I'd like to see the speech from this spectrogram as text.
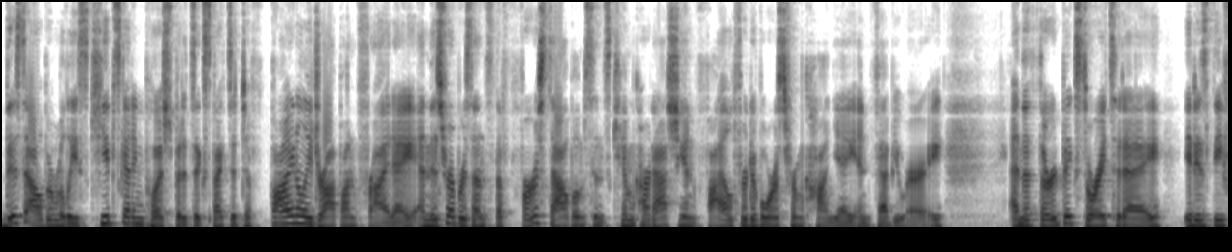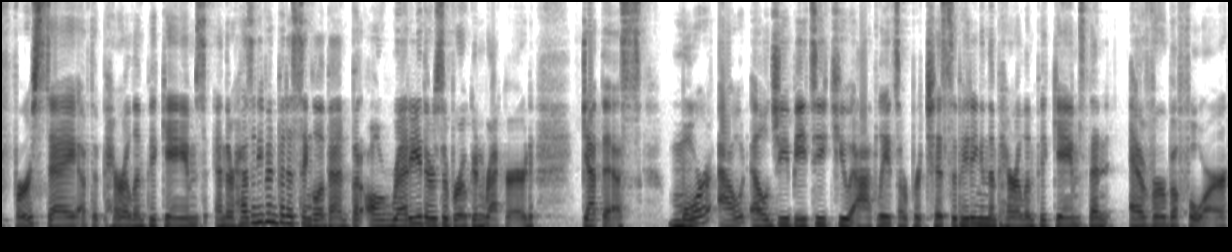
This album release keeps getting pushed, but it's expected to finally drop on Friday, and this represents the first album since Kim Kardashian filed for divorce from Kanye in February. And the third big story today, it is the first day of the Paralympic Games, and there hasn't even been a single event, but already there's a broken record. Get this more out LGBTQ athletes are participating in the Paralympic Games than ever before.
